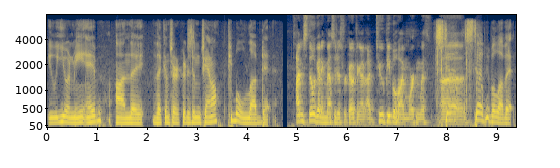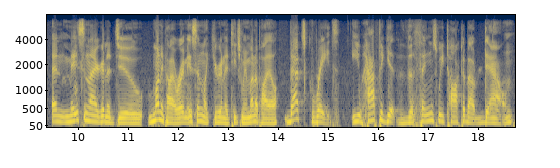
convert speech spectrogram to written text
you, you and me, Abe, on the the Constructed Criticism channel. People loved it. I'm still getting messages for coaching. I I have two people who I'm working with. Still, Uh, still, people love it. And Mason and I are gonna do money pile, right, Mason? Like you're gonna teach me money pile. That's great. You have to get the things we talked about down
